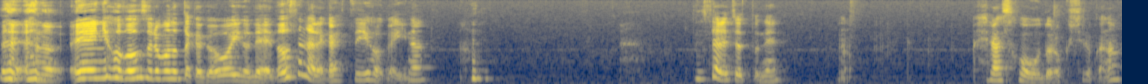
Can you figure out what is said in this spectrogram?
あの永遠に保存するものとかが多いのでどうせなら画質いい方がいいな。そしたらちょっとね減らす方を努力してるかな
